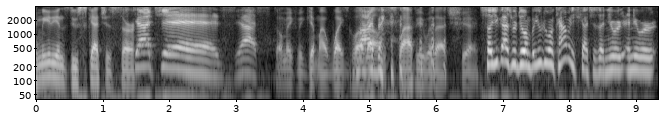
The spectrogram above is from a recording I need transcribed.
Comedians do sketches, sir. Sketches. Yes. Don't make me get my white glove My out and bad. slap you with that shit. So you guys were doing, but you were doing comedy sketches, and you were and you were,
